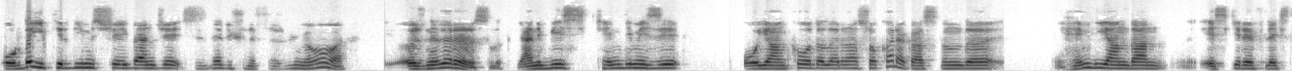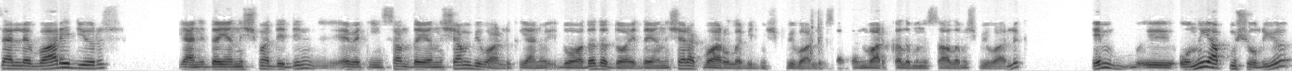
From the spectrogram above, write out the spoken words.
Orada yitirdiğimiz şey bence siz ne düşünürsünüz bilmiyorum ama özneler arasılık. Yani biz kendimizi o yankı odalarına sokarak aslında hem bir yandan eski reflekslerle var ediyoruz. Yani dayanışma dedin, evet insan dayanışan bir varlık. Yani doğada da dayanışarak var olabilmiş bir varlık zaten. Var kalımını sağlamış bir varlık. Hem e, onu yapmış oluyor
